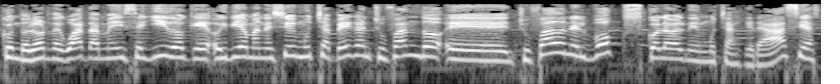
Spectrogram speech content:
Con dolor de guata me dice Guido que hoy día amaneció y mucha pega enchufando, eh, enchufado en el box con la Valdín. Muchas gracias.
